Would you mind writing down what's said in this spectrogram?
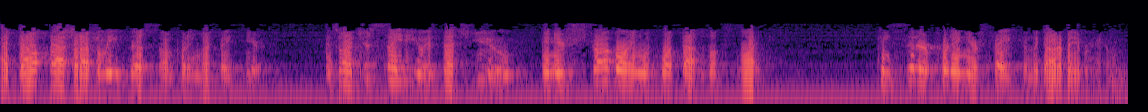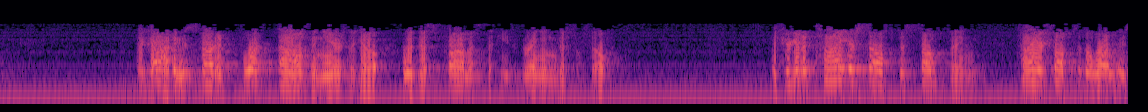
I doubt that, but I believe this, so I'm putting my faith here. And so I just say to you, if that's you, and you're struggling with what that looks like, consider putting your faith in the God of Abraham. The God who started 4,000 years ago with this promise that he's bringing to fulfillment. If you're going to tie yourself to something, tie yourself to the one who's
